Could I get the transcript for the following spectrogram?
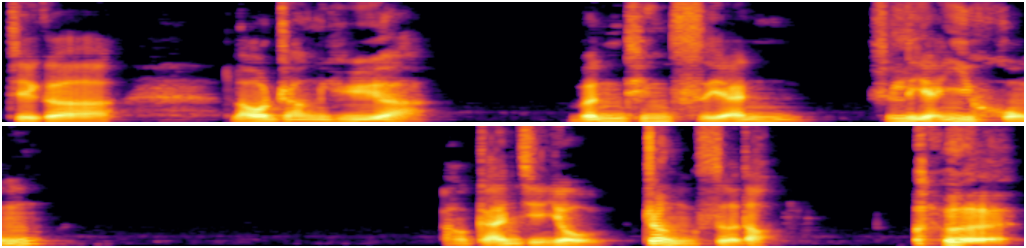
这个老章鱼啊，闻听此言，是脸一红，然后赶紧又正色道。呵，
